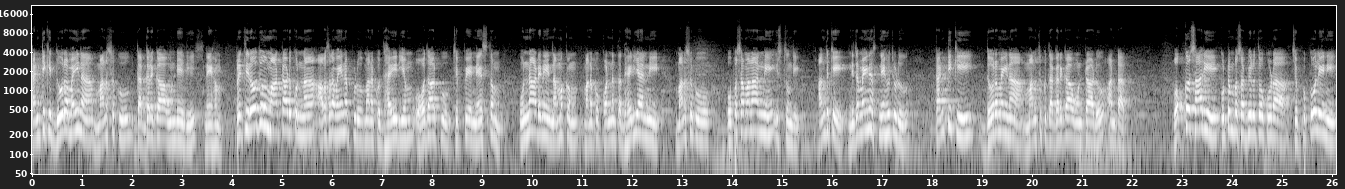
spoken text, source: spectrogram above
కంటికి దూరమైన మనసుకు దగ్గరగా ఉండేది స్నేహం. ప్రతిరోజు మాట్లాడుకున్న అవసరమైనప్పుడు మనకు ధైర్యం ఓదార్పు చెప్పే నేస్తం ఉన్నాడనే నమ్మకం మనకు కొన్నంత ధైర్యాన్ని మనసుకు ఉపశమనాన్ని ఇస్తుంది. అందుకే నిజమైన స్నేహితుడు కంటికి దూరమైన మనసుకు దగ్గరగా ఉంటాడు అంటారు. ఒక్కోసారి కుటుంబ సభ్యులతో కూడా చెప్పుకోలేని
